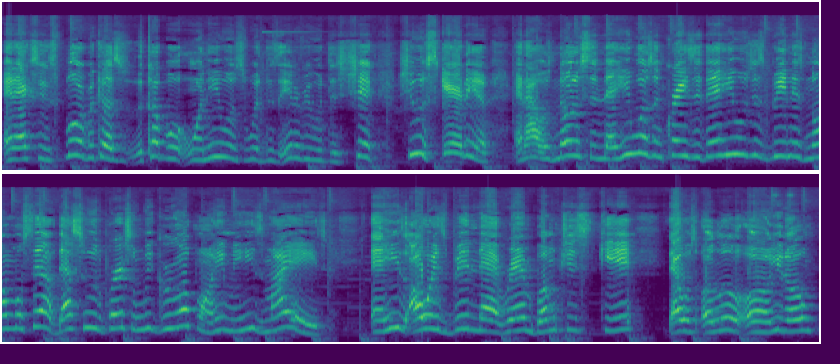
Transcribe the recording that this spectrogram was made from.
and actually explore because a couple when he was with this interview with this chick, she was scared of him. And I was noticing that he wasn't crazy then, he was just being his normal self. That's who the person we grew up on. I mean he's my age. And he's always been that rambunctious kid that was a little uh, you know,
